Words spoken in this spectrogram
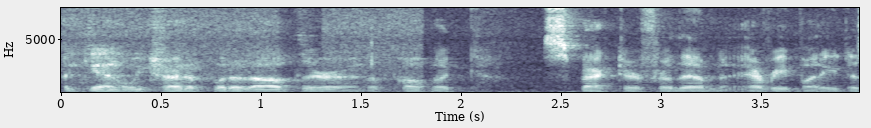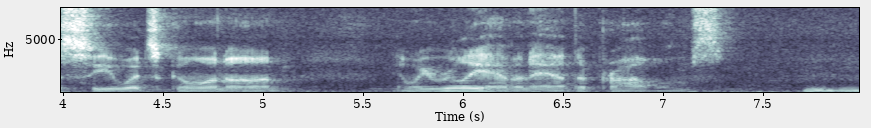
Again, we try to put it out there in the public specter for them, to everybody to see what's going on, and we really haven't had the problems. Mm-hmm.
